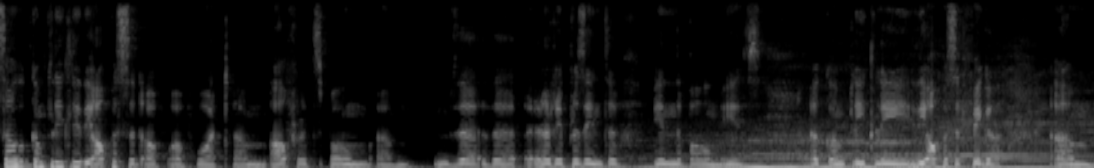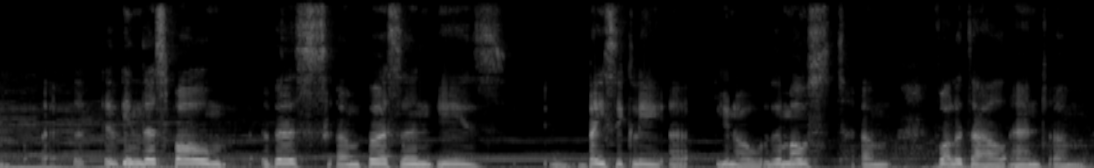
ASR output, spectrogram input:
so completely the opposite of, of what um, Alfred's poem, um, the, the representative in the poem is a completely the opposite figure. Um, in this poem, this um, person is basically, uh, you know, the most um, volatile and um,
